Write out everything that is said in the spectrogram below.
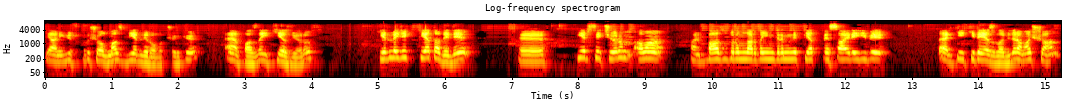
Yani 100 kuruş olmaz 1 lira olur çünkü en fazla 2 yazıyoruz. Girilecek fiyat adedi e, bir seçiyorum ama hani bazı durumlarda indirimli fiyat vesaire gibi belki 2'de yazılabilir ama şu an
